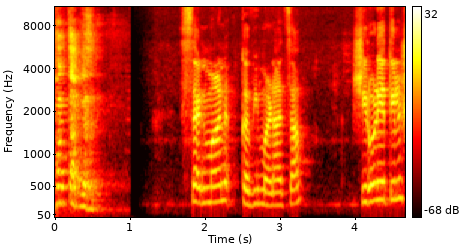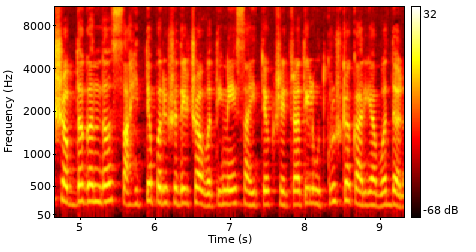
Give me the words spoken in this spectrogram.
फक्त आपल्यासाठी. सन्मान कवी मनाचा शिरोळ येथील शब्दगंध साहित्य परिषदेच्या वतीने साहित्य क्षेत्रातील उत्कृष्ट कार्याबद्दल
